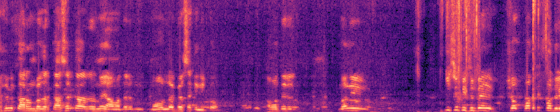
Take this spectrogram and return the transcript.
আসলে কারণ বাজার কাছের কারণে আমাদের মহল্লা বেচা কিনি কম। আমাদের মানে কিছু কিছু সব প্রত্যেক পদের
